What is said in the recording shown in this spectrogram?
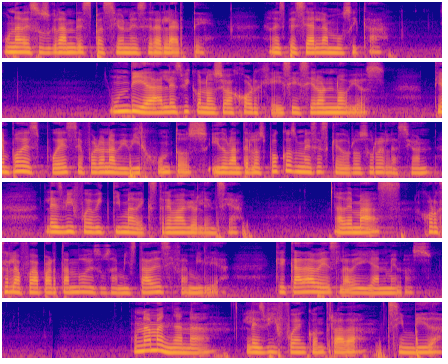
Una de sus grandes pasiones era el arte, en especial la música. Un día Lesbi conoció a Jorge y se hicieron novios. Tiempo después se fueron a vivir juntos y durante los pocos meses que duró su relación, Lesbi fue víctima de extrema violencia. Además, Jorge la fue apartando de sus amistades y familia, que cada vez la veían menos. Una mañana, Lesbi fue encontrada sin vida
